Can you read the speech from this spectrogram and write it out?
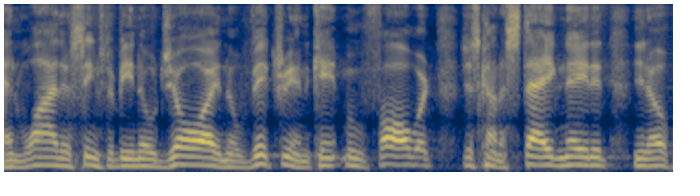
and why there seems to be no joy, no victory, and can't move forward, just kind of stagnated. You know,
